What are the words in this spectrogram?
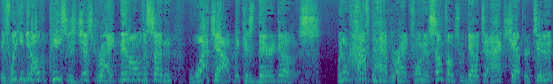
if we can get all the pieces just right, then all of a sudden, watch out because there it goes. We don't have to have the right formula. Some folks would go to Acts chapter 2 and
